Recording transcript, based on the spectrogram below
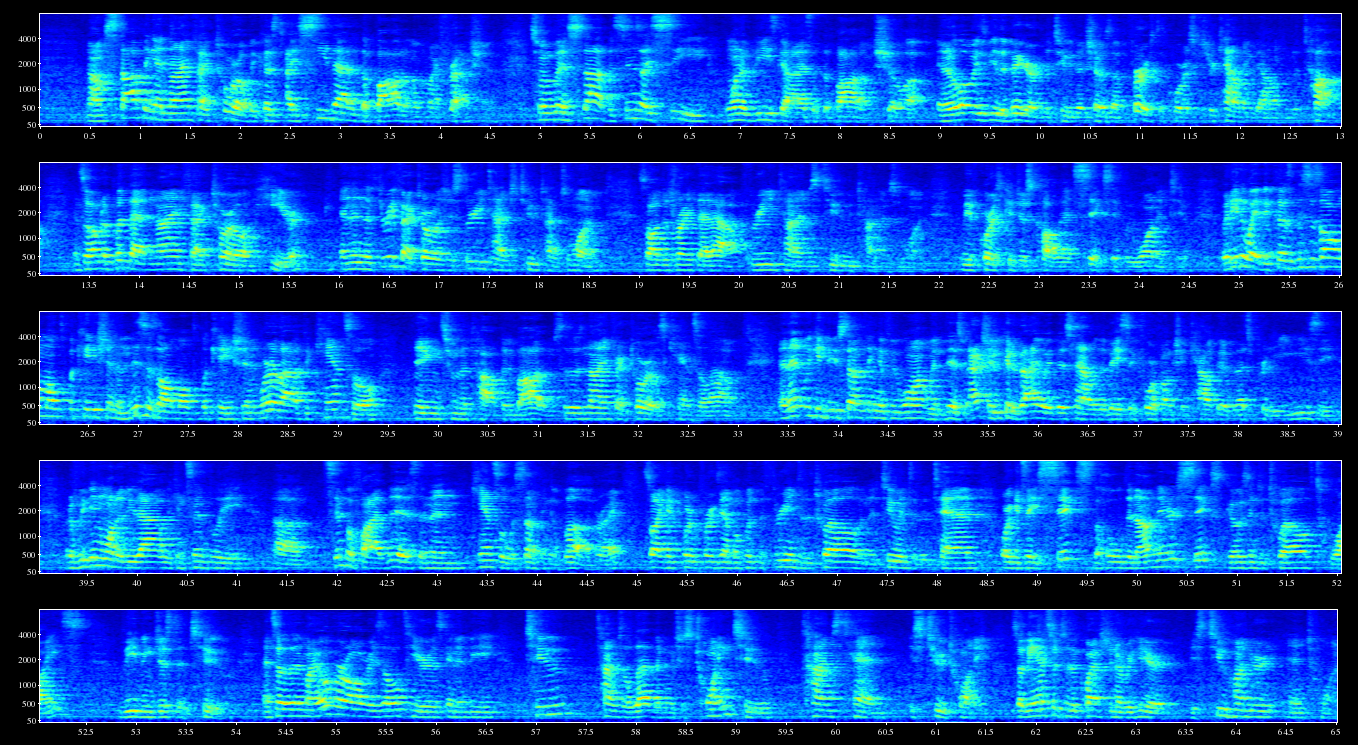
Now I'm stopping at 9 factorial because I see that at the bottom of my fraction. So I'm going to stop as soon as I see one of these guys at the bottom show up. And it'll always be the bigger of the two that shows up first, of course, because you're counting down from the top. And so I'm going to put that 9 factorial here. And then the 3 factorial is just 3 times 2 times 1. So I'll just write that out. 3 times 2 times 1. We, of course, could just call that 6 if we wanted to. But either way, because this is all multiplication and this is all multiplication, we're allowed to cancel things from the top and bottom. So those 9 factorials cancel out. And then we can do something if we want with this. Actually, we could evaluate this now with a basic four-function calculator. That's pretty easy. But if we didn't want to do that, we can simply uh, simplify this and then cancel with something above, right? So I could put, for example, put the 3 into the 12 and the 2 into the 10. Or I could say 6, the whole denominator, 6 goes into 12 twice, leaving just a 2. And so then my overall result here is going to be 2 times 11, which is 22, times 10 is 220. So the answer to the question over here is 220.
